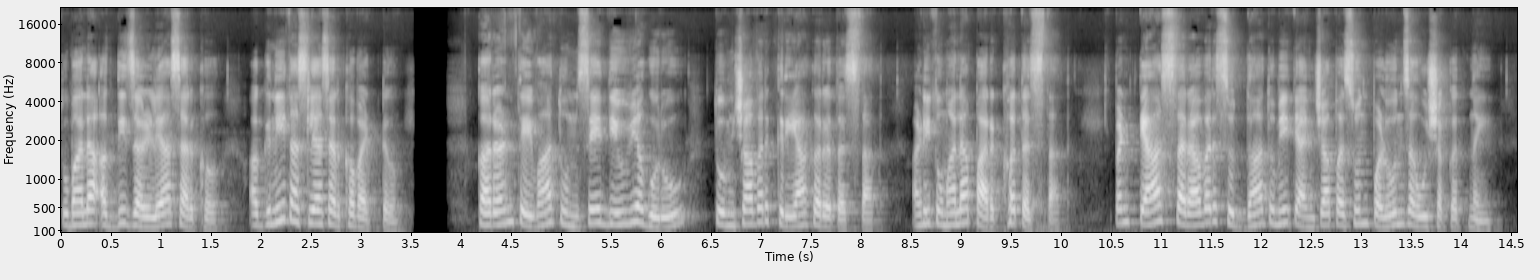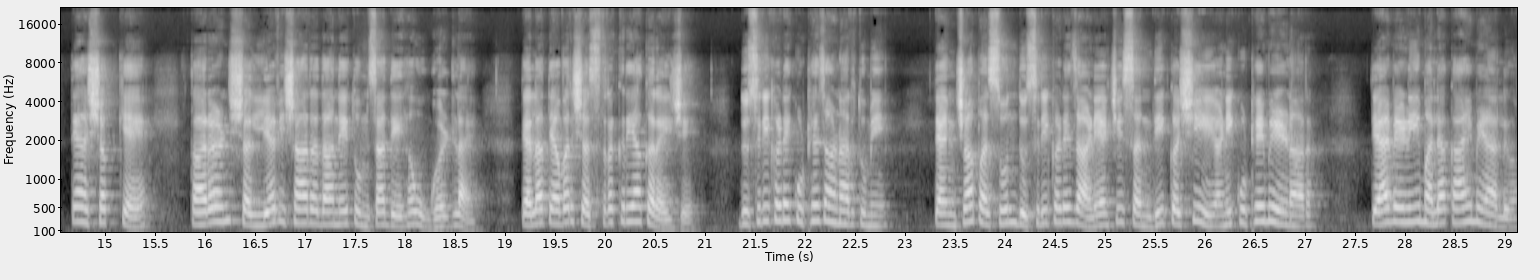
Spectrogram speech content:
तुम्हाला अगदी जळल्यासारखं अग्नीत असल्यासारखं वाटतं. कारण तेव्हा तुमचे दिव्य गुरु तुमच्यावर क्रिया करत असतात आणि तुम्हाला पारखत असतात. पण त्या स्तरावर सुद्धा तुम्ही त्यांच्यापासून पळून जाऊ शकत नाही. ते अशक्य आहे. कारण शल्यविशारदाने तुमचा देह उघडला आहे त्याला त्यावर शस्त्रक्रिया करायची. दुसरीकडे कुठे जाणार तुम्ही? त्यांच्यापासून दुसरीकडे जाण्याची संधी कशी आणि कुठे मिळणार? त्यावेळी मला काय मिळालं?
